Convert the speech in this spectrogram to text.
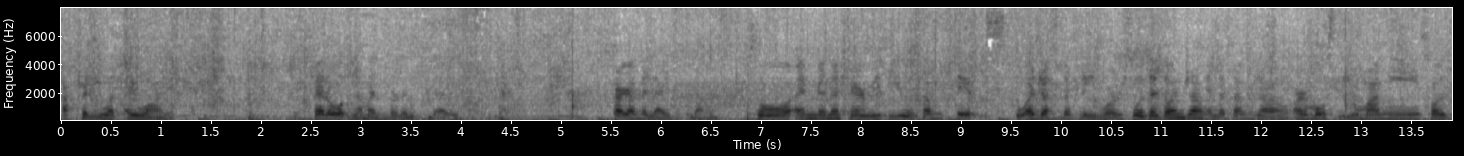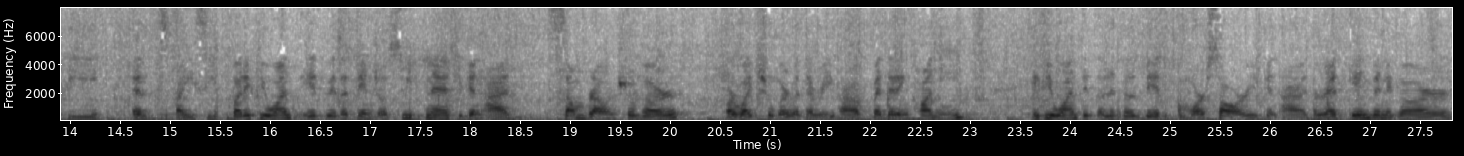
actually what I want. Pero wag naman burnt, guys. Caramelized lang. So, I'm gonna share with you some tips to adjust the flavor. So, the doenjang and the samjang are mostly umami, salty, and spicy. But if you want it with a tinge of sweetness, you can add some brown sugar or white sugar, whatever you have. Pwede ring honey. If you want it a little bit more sour, you can add red cane vinegar,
